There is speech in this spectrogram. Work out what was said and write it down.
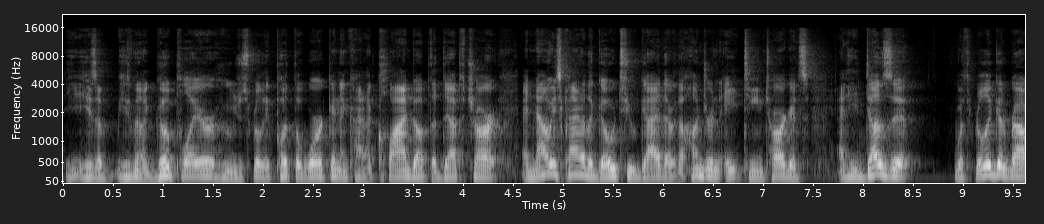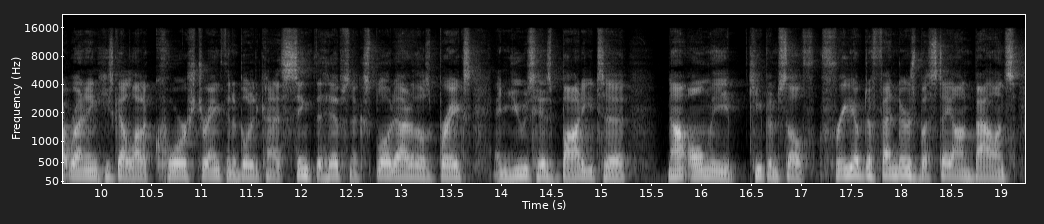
he's a he's been a good player who's really put the work in and kind of climbed up the depth chart, and now he's kind of the go-to guy there with 118 targets, and he does it with really good route running. He's got a lot of core strength and ability to kind of sink the hips and explode out of those breaks and use his body to not only keep himself free of defenders, but stay on balance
